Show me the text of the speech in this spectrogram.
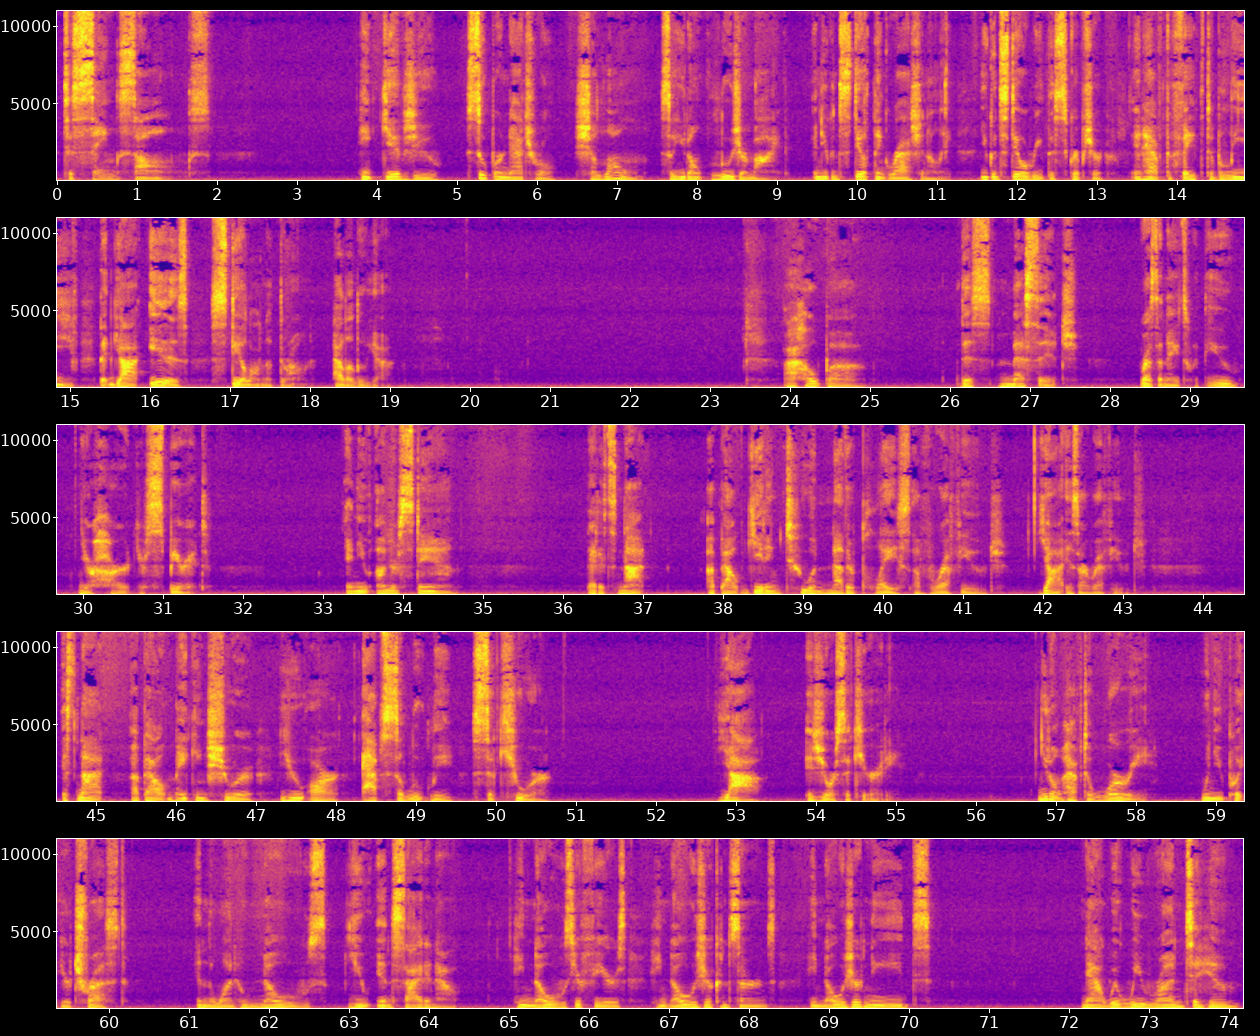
to sing songs. He gives you supernatural shalom so you don't lose your mind and you can still think rationally. You can still read the scripture and have the faith to believe that Yah is still on the throne. Hallelujah. I hope uh, this message resonates with you, your heart, your spirit, and you understand that it's not about getting to another place of refuge. Yah is our refuge. It's not about making sure you are absolutely secure. Yah is your security. You don't have to worry when you put your trust in the one who knows you inside and out. He knows your fears, He knows your concerns, He knows your needs. Now, will we run to Him?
